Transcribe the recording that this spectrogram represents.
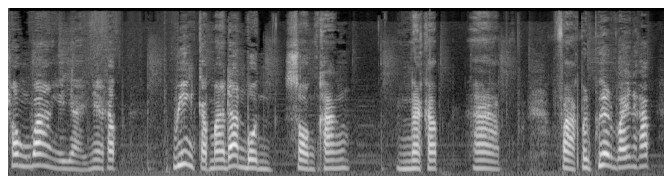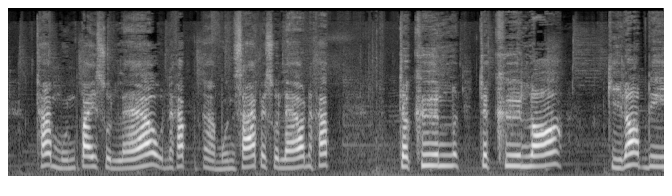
ช่องว่างใหญ่ๆเนี่ยครับ วิ่งกลับมาด้านบนสองครั้งนะครับอ่าฝากเพื่อนๆไว้นะครับ ถ้าหมุนไปสุดแล้วนะครับอ่าหมุนซ้ายไปสุดแล้วนะครับ จะคืนจะคืนล้อกี่รอบดี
